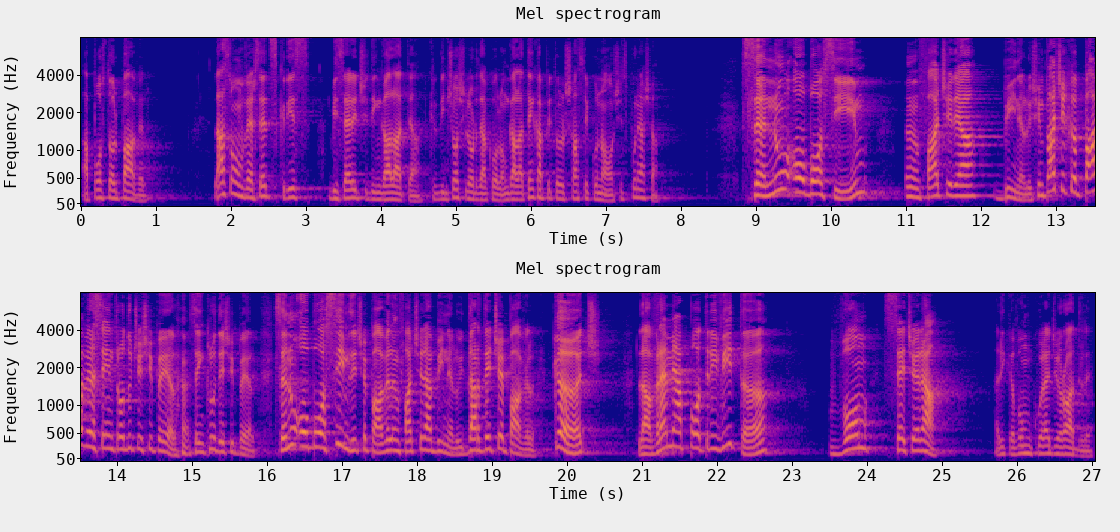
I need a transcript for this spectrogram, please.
apostol Pavel, lasă un verset scris bisericii din Galatea, credincioșilor de acolo, în Galaten, capitolul 6 cu 9, și spune așa. Să nu obosim în facerea binelui. Și îmi place că Pavel se introduce și pe el, se include și pe el. Să nu obosim, zice Pavel, în facerea binelui. Dar de ce, Pavel? Căci, la vremea potrivită, vom secera. Adică vom culege roadele.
